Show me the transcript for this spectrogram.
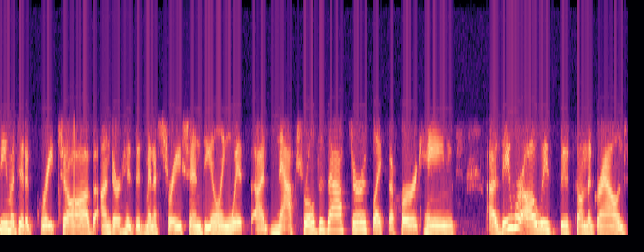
FEMA did a great job under his administration dealing with uh, natural disasters like the hurricanes. Uh, they were always boots on the ground.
